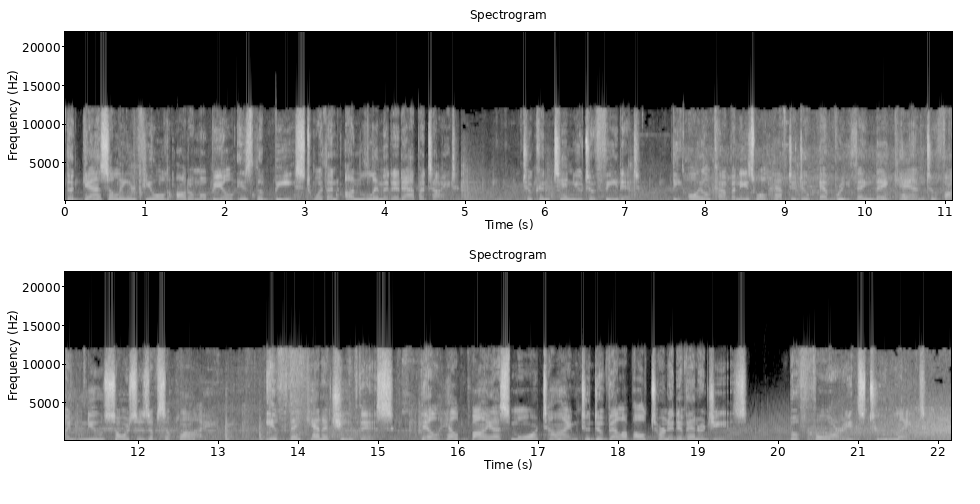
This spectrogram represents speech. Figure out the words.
the gasoline-fueled automobile is the beast with an unlimited appetite. To continue to feed it, the oil companies will have to do everything they can to find new sources of supply. If they can achieve this, they'll help buy us more time to develop alternative energies before it's too late.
